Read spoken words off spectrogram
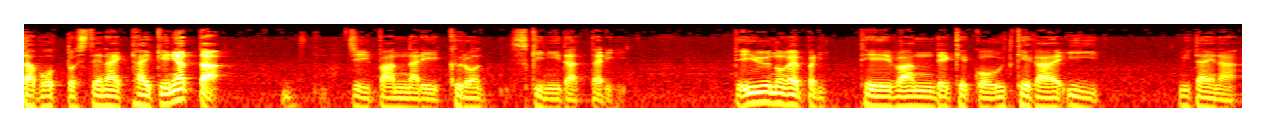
ダボっとしてない体型に合ったジーパンなり黒スキニーだったりっていうのがやっぱり定番で結構受けがいいみたいな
